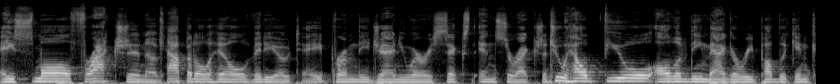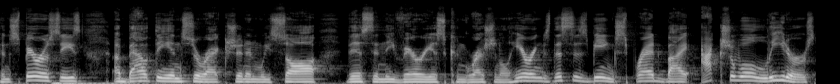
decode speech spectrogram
a small fraction of Capitol Hill videotape from the January 6th insurrection to help fuel all of the MAGA Republican conspiracies about the insurrection. And we saw this in the various congressional hearings. This is being spread by actual leaders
